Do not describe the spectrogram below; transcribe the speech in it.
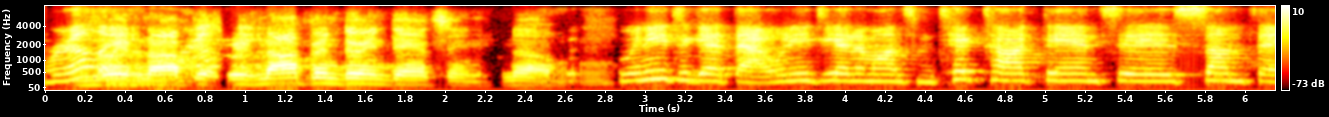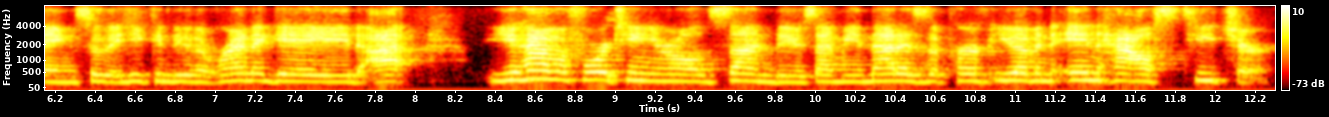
Really? We've not been, we've not been doing dancing. No. We need to get that. We need to get him on some TikTok dances, something, so that he can do the renegade. I, you have a 14 year old son, Deuce. I mean, that is the perfect. You have an in-house teacher.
